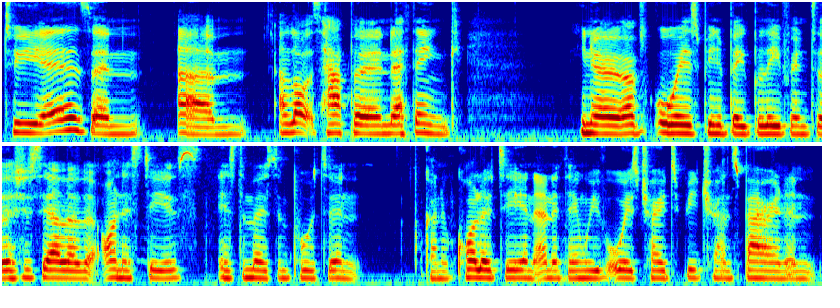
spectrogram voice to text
two years and um, a lot's happened. I think, you know, I've always been a big believer in Deliciously Ella that honesty is is the most important kind of quality and anything. We've always tried to be transparent, and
